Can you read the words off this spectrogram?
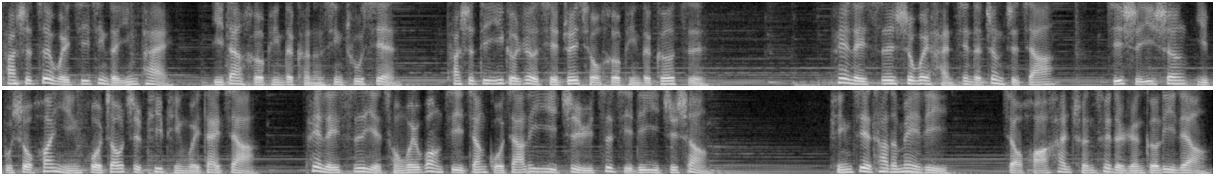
他是最为激进的鹰派。一旦和平的可能性出现，他是第一个热切追求和平的鸽子。佩雷斯是位罕见的政治家，即使一生以不受欢迎或招致批评为代价。佩雷斯也从未忘记将国家利益置于自己利益之上。凭借他的魅力、狡猾和纯粹的人格力量，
